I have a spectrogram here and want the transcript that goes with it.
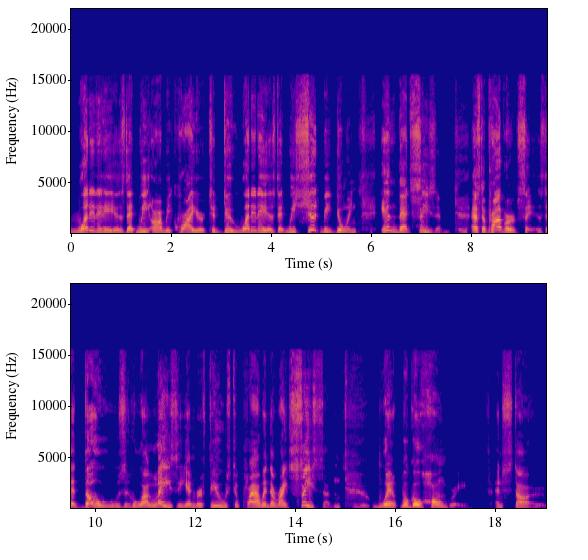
what it is that we are required to do, what it is that we should be doing in that season. As the proverb says, that those who are lazy and refuse to plow in the right season will, will go hungry and starve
